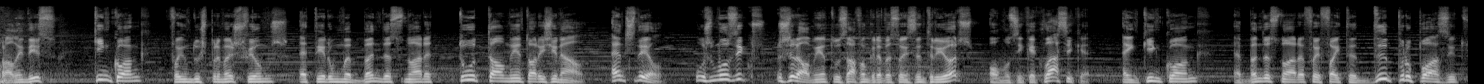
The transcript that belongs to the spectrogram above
Para além disso, King Kong foi um dos primeiros filmes a ter uma banda sonora totalmente original. Antes dele, os músicos geralmente usavam gravações anteriores ou música clássica. Em King Kong, a banda sonora foi feita de propósito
